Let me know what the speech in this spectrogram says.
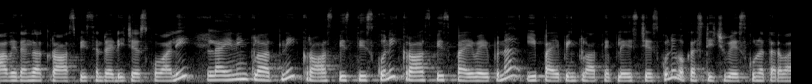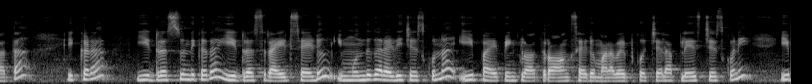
ఆ విధంగా క్రాస్ పీస్ని రెడీ చేసుకోవాలి. లైనింగ్ క్లాత్ని క్రాస్ పీస్ తీసుకొని క్రాస్ పీస్ పై వైపున ఈ పైపింగ్ క్లాత్ని ప్లేస్ చేసుకుని ఒక స్టిచ్ వేసుకున్న తర్వాత ఇక్కడ ఈ డ్రెస్ ఉంది కదా ఈ డ్రెస్ రైట్ సైడ్ ఈ ముందుగా రెడీ చేసుకున్న ఈ పైపింగ్ క్లాత్ రాంగ్ సైడ్ మన వైపుకి వచ్చేలా ప్లేస్ చేసుకొని ఈ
